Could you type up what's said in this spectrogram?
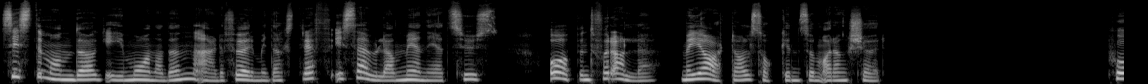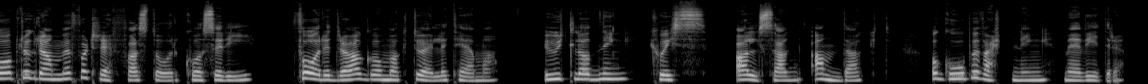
Siste mandag i måneden er det førmiddagstreff i Sauland menighetshus åpent for alle, med Hjartdal Sokken som arrangør. På programmet for treffa står kåseri, foredrag om aktuelle tema, utlodning, quiz, allsang, andakt og god bevertning med videre.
